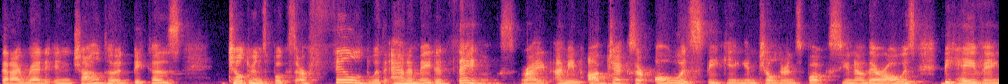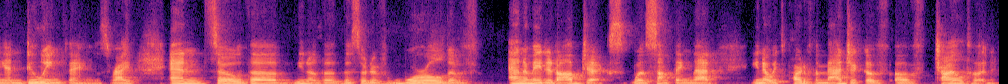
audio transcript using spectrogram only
that i read in childhood because children's books are filled with animated things right? I mean objects are always speaking in children's books you know they're always behaving and doing things right? And so the you know the the sort of world of animated objects was something that you know it's part of the magic of of childhood.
